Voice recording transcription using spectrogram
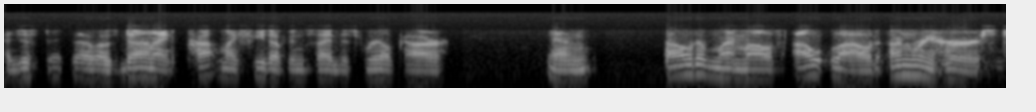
I just I was done. I propped my feet up inside this rail car, and out of my mouth, out loud, unrehearsed,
